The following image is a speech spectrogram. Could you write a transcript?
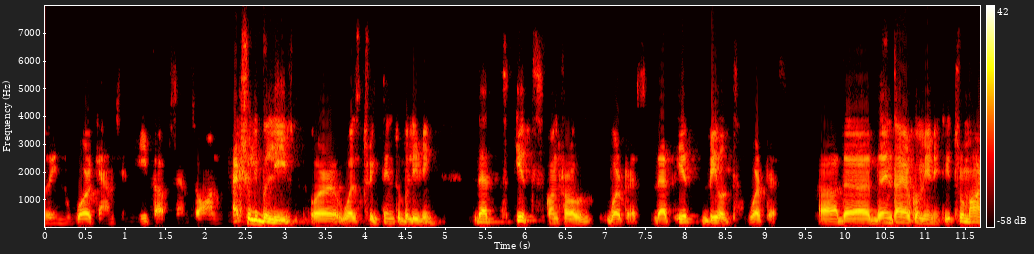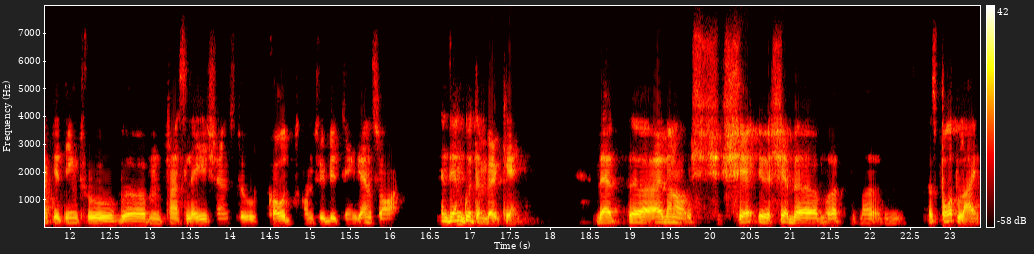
in WordCamps, in meetups, and so on, actually believed or was tricked into believing that it controlled WordPress, that it built WordPress. Uh, the the entire community through marketing, through um, translations, to code contributing, and so on. And then Gutenberg came. That uh, I don't know shed, shed a, a, a a spotlight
